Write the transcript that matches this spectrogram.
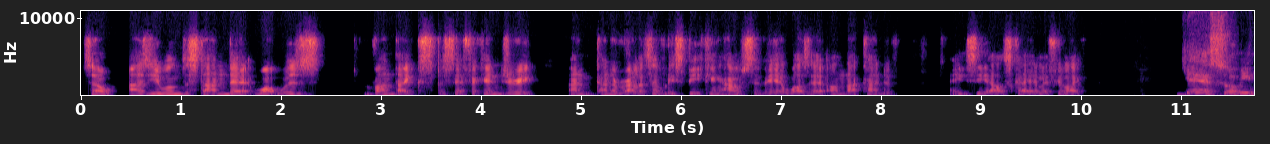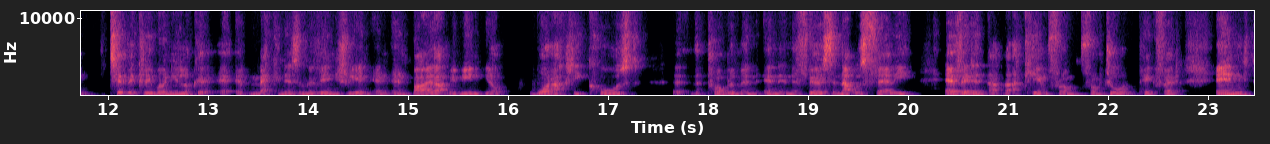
So, as you understand it, what was Van Dijk's specific injury, and kind of relatively speaking, how severe was it on that kind of ACL scale, if you like? Yeah, so I mean, typically when you look at a mechanism of injury, and, and, and by that we mean, you know, what actually caused the problem in, in, in, the first, and that was fairly evident that that came from from Jordan Pickford. And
